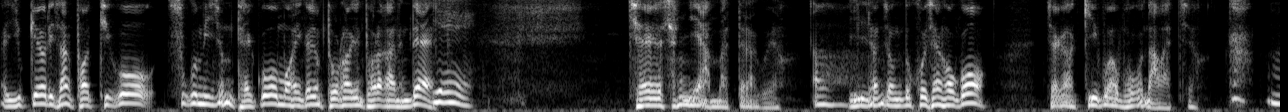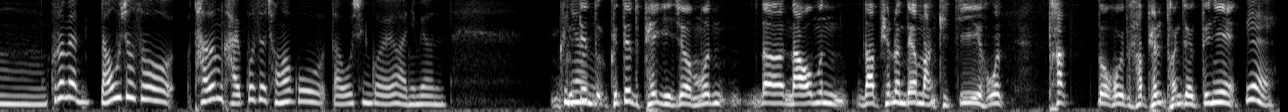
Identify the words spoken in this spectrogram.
6개월 이상 버티고 수금이 좀 되고 뭐 하니까 좀 돌아가긴 돌아가는데 예. 제 생리에 안 맞더라고요. 어. 1년 정도 고생하고 제가 기부하 보고 나왔죠. 음, 그러면 나오셔서 다음 갈 곳을 정하고 나오신 거예요? 아니면 그때도 그때도 팩이죠. 뭐 나 나오면 나 표는 내가 많겠지 하고 탁 또 거기다 사표를 던졌더니 예.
